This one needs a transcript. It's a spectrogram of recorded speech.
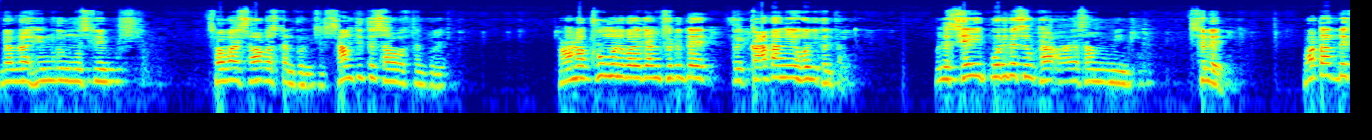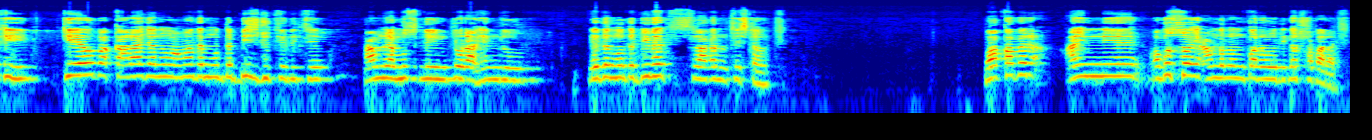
যে আমরা হিন্দু মুসলিম সবাই সহাবস্থান করেছি শান্তিতে সহাবস্থান করেছি। আমার খুব মনে পড়ে যে আমি ছোটতে ওই কাদা নিয়ে হোলি খেলতাম। মানে সেই পরিবেশে উঠা ছেলে। হঠাৎ দেখি কেউ বা কারা যেন আমাদের মধ্যে বিষ ঢুকিয়ে দিচ্ছে। আমরা মুসলিম, তোরা হিন্দু, এদের মধ্যে বিভেদ লাগানোর চেষ্টা হচ্ছে। ওয়াকফের আইন নিয়ে অবশ্যই আন্দোলন করার অধিকার সবার আছে।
